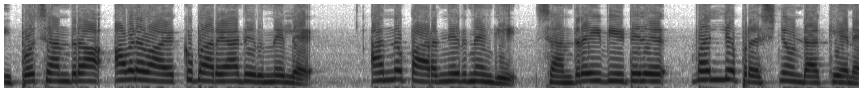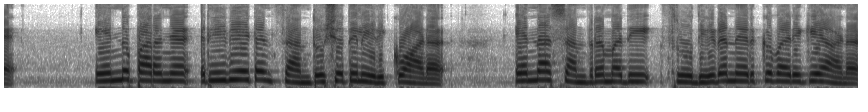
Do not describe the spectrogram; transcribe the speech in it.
ഇപ്പൊ ചന്ദ്ര അവളെ വഴക്കു പറയാതിരുന്നില്ലേ? അന്ന് പറഞ്ഞിരുന്നെങ്കിൽ ചന്ദ്ര ഈ വീട്ടിൽ വലിയ പ്രശ്നം ഉണ്ടാക്കിയനെ എന്ന് പറഞ്ഞ് രവിയേട്ടൻ സന്തോഷത്തിലിരിക്കുവാണ് എന്നാൽ ചന്ദ്രമതി ശ്രുതിയുടെ നേർക്ക് വരികയാണ്.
